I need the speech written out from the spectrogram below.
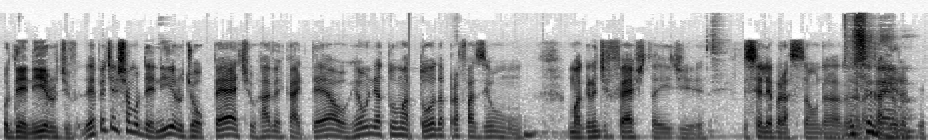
o De Niro. De, de repente ele chama o De Niro, o Joe Pesci, o Harvey Keitel, reúne a turma toda para fazer um, uma grande festa aí de, de celebração da, da, da carreira dele.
